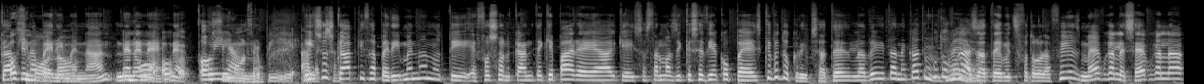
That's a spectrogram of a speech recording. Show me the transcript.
κάποιοι Όχι να μόνο. περίμεναν. Ναι, ναι, ναι. Εννοώ, ναι. ο- πολλοί όχι μόνο. άνθρωποι σω άλλαξαν. κάποιοι θα περίμεναν ότι εφόσον κάνετε και παρέα και ήσασταν μαζί και σε διακοπές και δεν το κρύψατε. Δηλαδή ήταν κάτι που το βέβαια. βγάζατε με τις φωτογραφίες. Με έβγαλες, σε έβγαλα,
